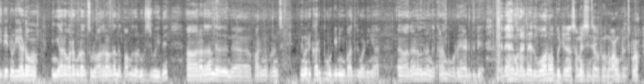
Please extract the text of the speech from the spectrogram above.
இது என்னோட இடம். நீங்கள் யாரும் வரக்கூடாதுன்னு சொல்லுவோம். அதனால தான் அந்த பாம்பு தோல் உடிச்சு போயிது அதனால தான் இந்த இந்த பாருங்கள் ஃப்ரெண்ட்ஸ் இந்த மாதிரி கருப்பு முட்டி நீங்கள் பார்த்துட்டு மாட்டீங்க அதனால் வந்து நாங்கள் கிளம்ப போகிறோம் எடுத்துட்டு வேகமாக கிளம்பி அது ஓரமாக போயிட்டு நான் சமையல் செஞ்சு சாப்பிடுவோம் வாங்க ஃப்ரெண்ட்ஸ் போகலாம்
